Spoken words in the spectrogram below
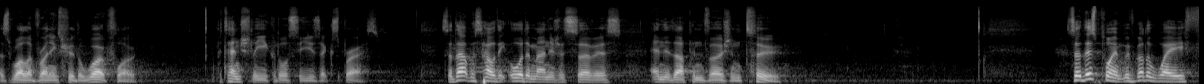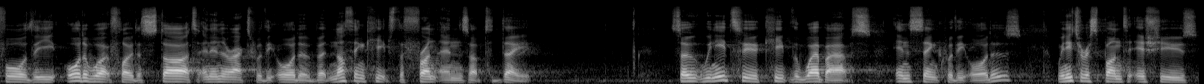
as well of running through the workflow. Potentially, you could also use Express. So that was how the Order Manager service ended up in version 2. So at this point, we've got a way for the order workflow to start and interact with the order, but nothing keeps the front ends up to date. So we need to keep the web apps in sync with the orders. We need to respond to issues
